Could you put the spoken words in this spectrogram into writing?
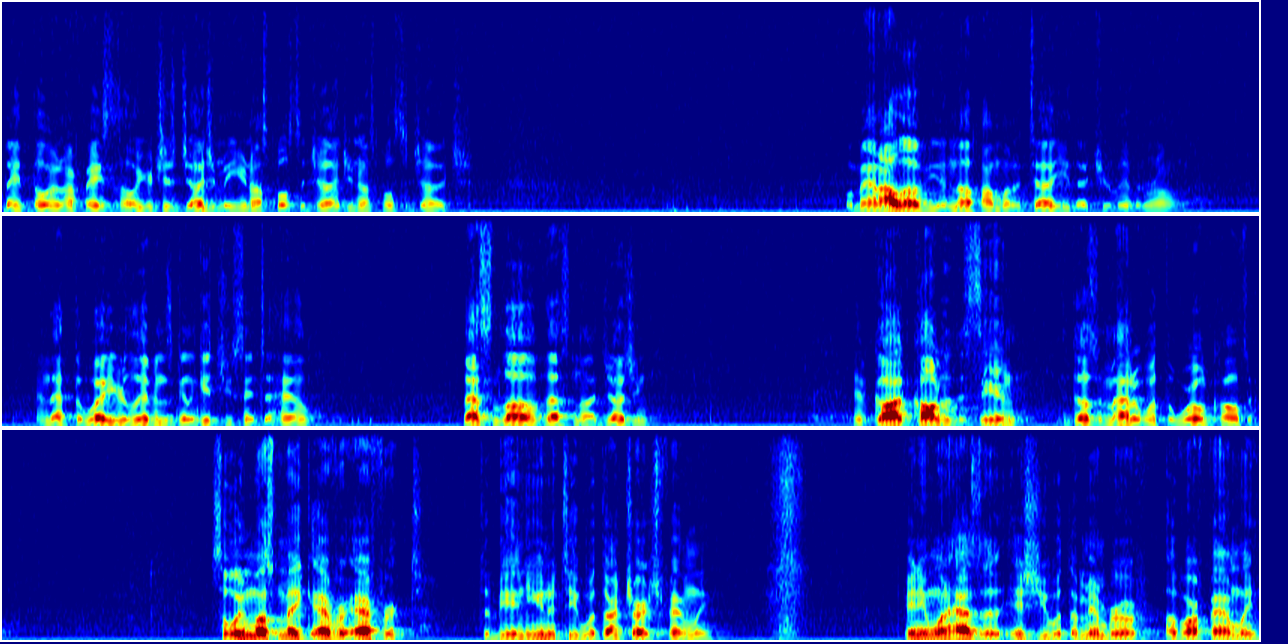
they throw in our faces, oh, you're just judging me. You're not supposed to judge. You're not supposed to judge. Well, man, I love you enough. I'm going to tell you that you're living wrong and that the way you're living is going to get you sent to hell. That's love. That's not judging. If God called it a sin, it doesn't matter what the world calls it. So we must make every effort to be in unity with our church family. If anyone has an issue with a member of, of our family,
